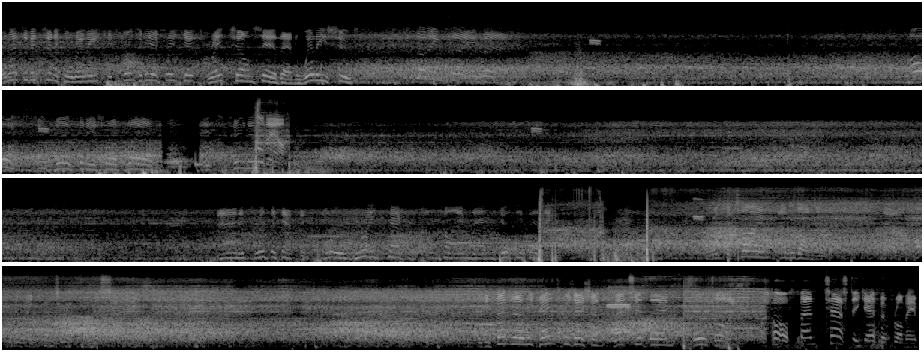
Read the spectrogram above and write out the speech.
Well, that's a bit cynical, really. It's going to be a free kick. Great chance here, then. Will he shoot? Stunning save there. Oh, superb finish for a player. It's 2 0 now. And it's with the captain. Oh, great tackle. Well timed and good defending. With the time added on now. Now, what will they conjure up from this set? The defender regains possession. That's it then. Full time. Oh, fantastic effort from him.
